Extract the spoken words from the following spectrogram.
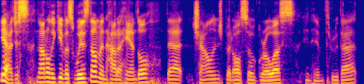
yeah, just not only give us wisdom and how to handle that challenge, but also grow us in Him through that.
